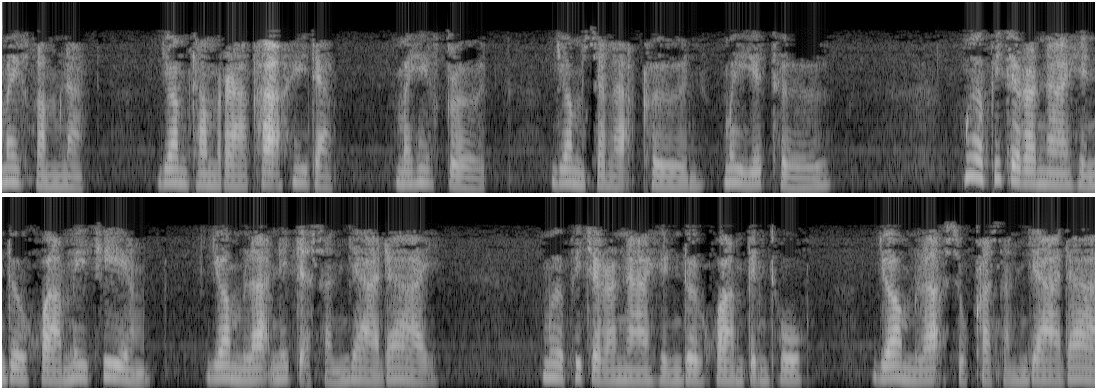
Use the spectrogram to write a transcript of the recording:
ไม่กำหนัด ย่อมทำราคะให้ดับ ไม่ให้เกิด ย่อมสละคืน ไม่ยึดถือ เมื่อพิจารณาเห็นโดยความไม่เที่ยง ย่อมละนิจสัญญาได้ เมื่อพิจารณาเห็นโดยความเป็นทุกข์ ย่อมละสุขสัญญาได้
